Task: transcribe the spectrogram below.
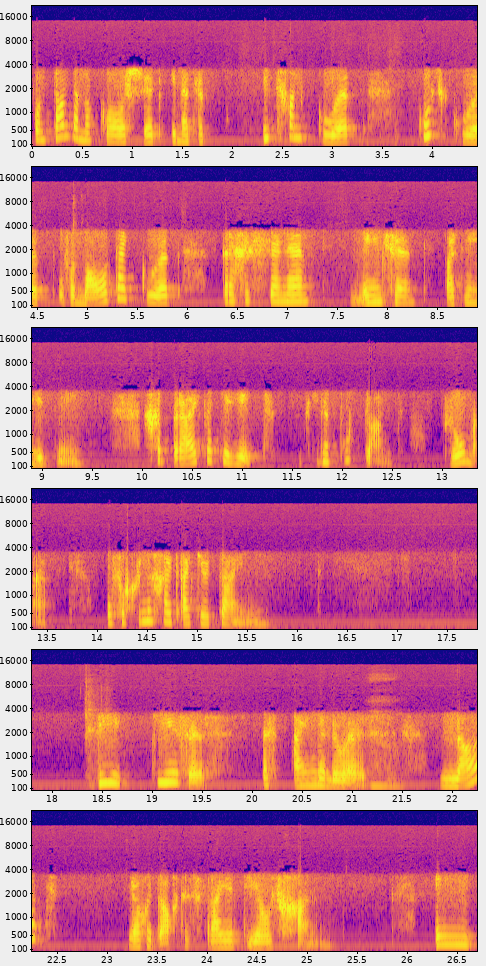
kontant aan mekaar sit en dat hulle iets gaan koop, kos koop of 'n maaltyd koop vir gesinne, mense wat nie het nie. Gebruik wat jy het. Miskien 'n potplant, blomme of 'n groenigheid uit jou tuin. Die keuses is eindeloos. Ja. Laat jou gedagtes vrye deels gaan. En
